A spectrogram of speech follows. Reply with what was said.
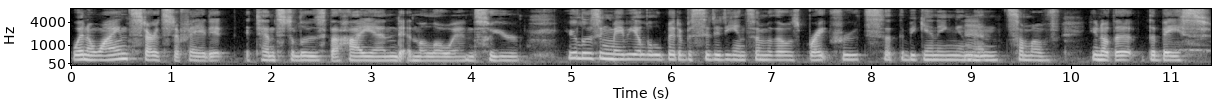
when a wine starts to fade, it it tends to lose the high end and the low end. So you're you're losing maybe a little bit of acidity in some of those bright fruits at the beginning, and then mm. some of you know the the base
